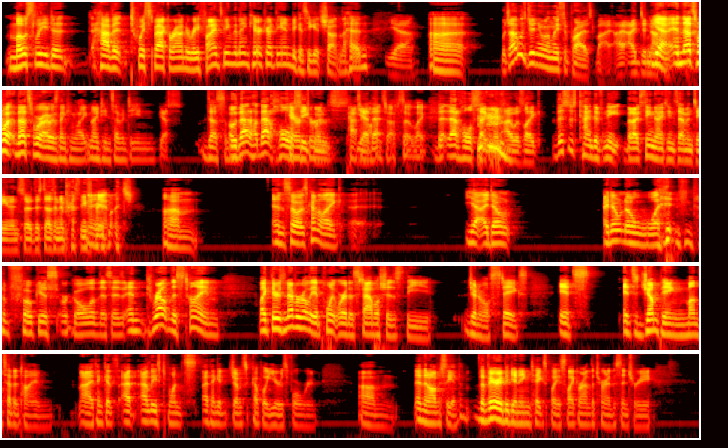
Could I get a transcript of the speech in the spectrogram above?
mostly to have it twist back around to Rafe Fiennes being the main character at the end because he gets shot in the head. Yeah. Uh, Which I was genuinely surprised by. I, I did not. yeah, and that's was- what that's where I was thinking like 1917 Yes. does some Oh, that that whole sequence. Yeah, that, stuff. So like that that whole segment, I was like, this is kind of neat. But I've seen 1917, and so this doesn't impress me very Yeah. much. Um, and so it's kind of like, uh, yeah, I don't, I don't know what the focus or goal of this is. And throughout this time, like, there's never really a point where it establishes the general stakes. It's it's jumping months at a time. I think it's at, at least once. I think it jumps a couple years forward. Um, and then obviously at the, the very beginning takes place like around the turn of the century,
